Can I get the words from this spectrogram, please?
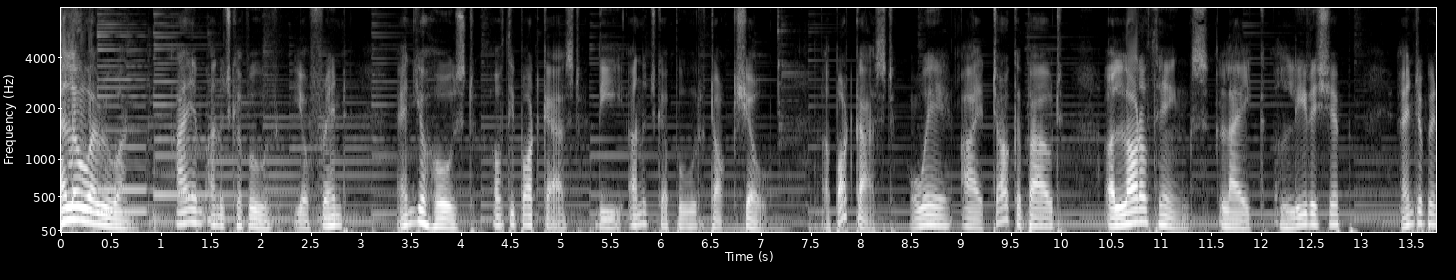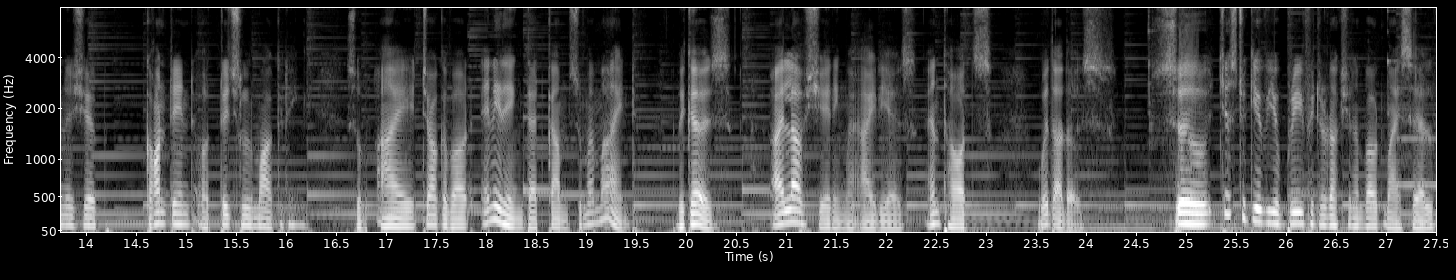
Hello, everyone. I am Anuj Kapoor, your friend and your host of the podcast, The Anuj Kapoor Talk Show, a podcast where I talk about a lot of things like leadership, entrepreneurship, content, or digital marketing. So, I talk about anything that comes to my mind because I love sharing my ideas and thoughts with others. So, just to give you a brief introduction about myself,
